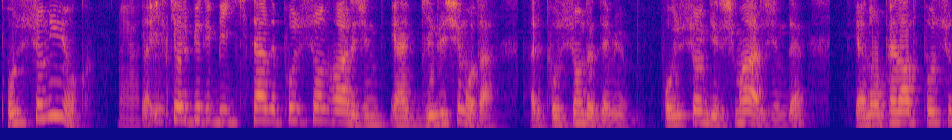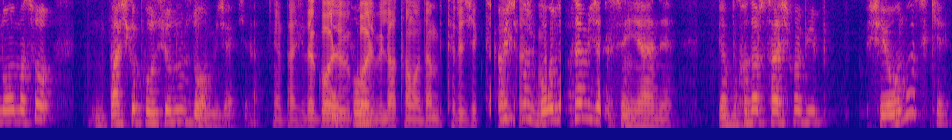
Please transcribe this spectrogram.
Pozisyonun yok. Evet. Ya ilk yarı bir, bir iki tane pozisyon haricinde yani girişim o da. Hadi pozisyon da demiyorum. Pozisyon girişimi haricinde. Yani o penaltı pozisyonu olmasa o başka pozisyonumuz da olmayacak yani. Ya belki de golü O- gol bile atamadan bitirecektik Tabii canım gol atamayacaksın yani. Ya bu kadar saçma bir şey olmaz ki.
